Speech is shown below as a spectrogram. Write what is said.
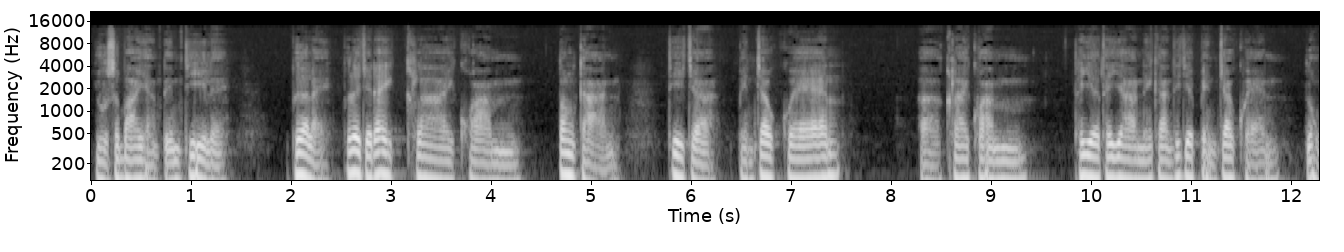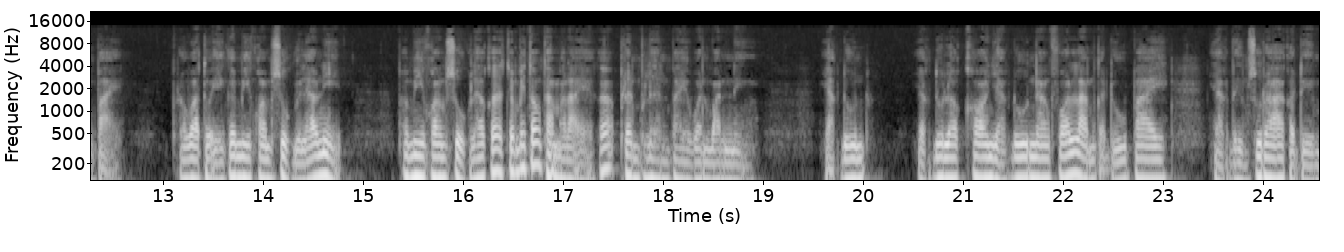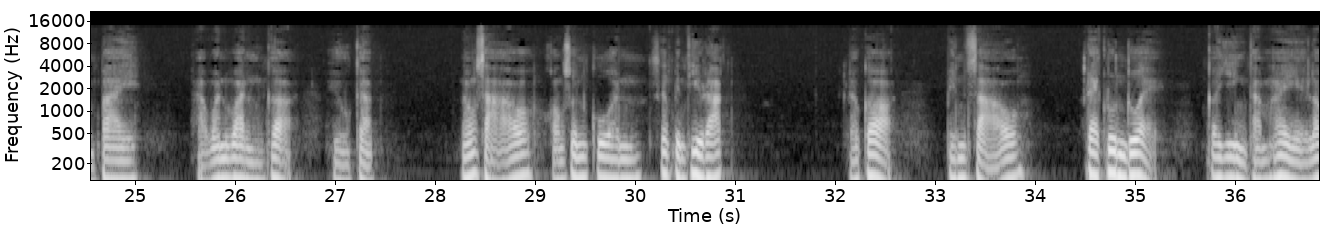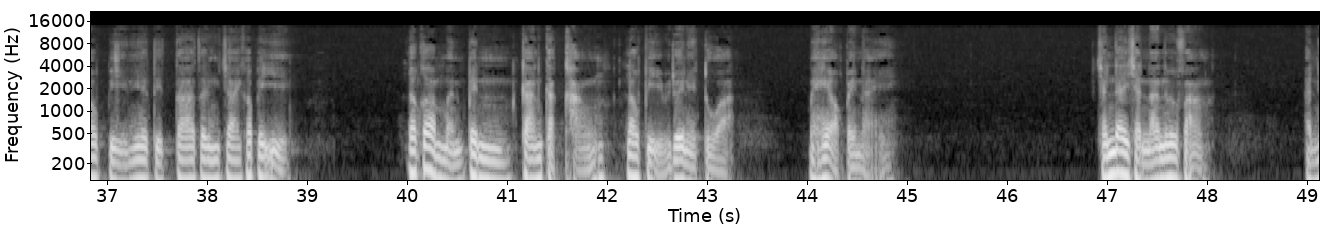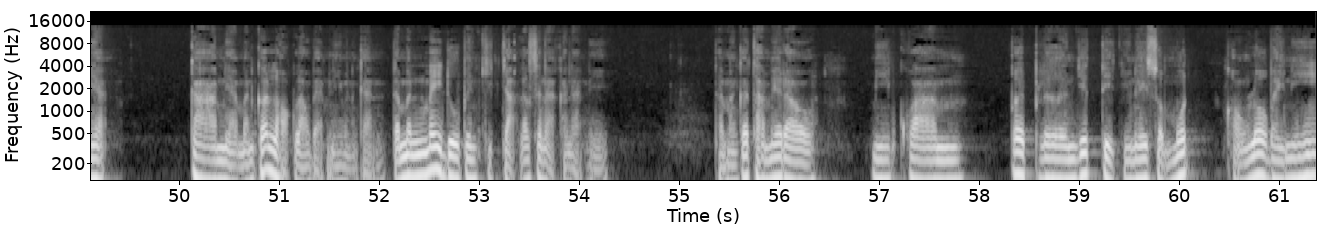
อยู่สบายอย่างเต็มที่เลย เพื่ออะไรเพื่อจะได้คลายความต้องการ ที่จะเป็นเจ้าแคว้นคลายความทะเยอทะยานในการที่จะเป็นเจ้าแคว้นลงไป เพราะว่าตัวเองก็มีความสุขอยู่แล้วนี่พอมีความสุขแล้วก็จะไม่ต้องทำอะไรก็เพลินๆไปวันวันหนึ่ง อยากดูอยากดูละคร อยากดูนางฟ้อนลำก็ดูไป อยากดื่มสุราก็ดื่มไปวันวันก็อยู่กับน้องสาวของซนกวนซึ่งเป็นที่รัก แล้วก็เป็นสาวแรกรุ่นด้วย ก็ยิ่งทำให้เล่าปีนี่ติดตาตึงใจเข้าไปอีก แล้วก็เหมือนเป็นการกักขังเล่าปีไปด้วยในตัว ไม่ให้ออกไปไหน ฉันได้ฉันนั้นผู้ฟัง อันเนี้ยกามเนี่ยมันก็หลอกเราแบบนี้เหมือนกัน แต่มันไม่ดูเป็นกิจจลักษณะขนาดนี้ แต่มันก็ทำให้เรามีความเพลิดเพลินยึดติดอยู่ในสมมุติของโลกใบนี้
